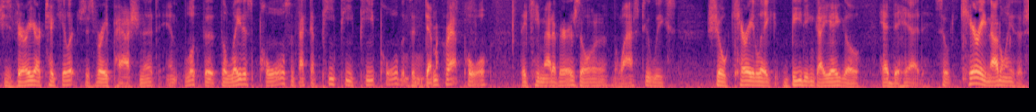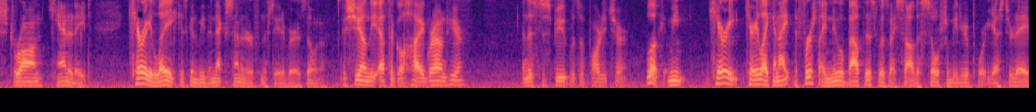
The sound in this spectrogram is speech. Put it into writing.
She's very articulate, she's very passionate. And look, the, the latest polls, in fact, a PPP poll that's a mm-hmm. Democrat poll that came out of Arizona in the last two weeks, show Kari Lake beating Gallego head to head. So Kari not only is a strong candidate, Kari Lake is going to be the next senator from the state of Arizona. Is she on the ethical high ground here in this dispute with the party chair? Look, I mean, Kari, Kari Lake, and I, the first I knew about this was I saw the social media report yesterday.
